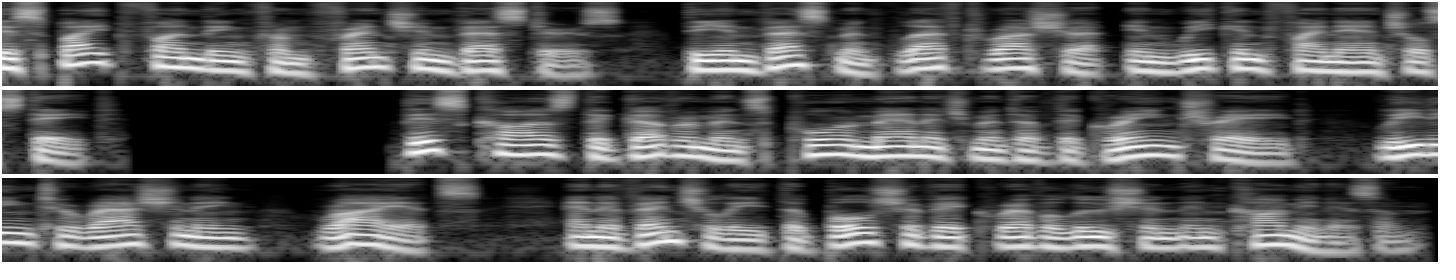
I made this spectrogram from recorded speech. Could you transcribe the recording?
Despite funding from French investors, the investment left Russia in weakened financial state. This caused the government's poor management of the grain trade, leading to rationing, riots, and eventually the Bolshevik Revolution and communism.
